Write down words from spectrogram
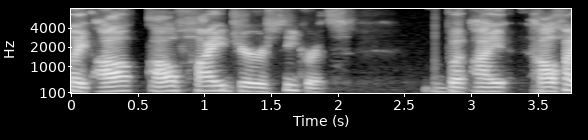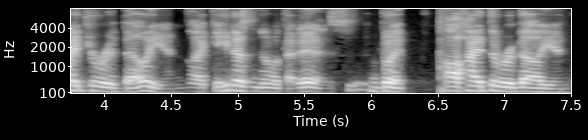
Like I'll I'll hide your secrets, but I I'll hide your rebellion. Like he doesn't know what that is, but I'll hide the rebellion.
